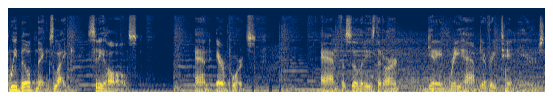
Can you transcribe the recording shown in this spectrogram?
We build things like city halls and airports and facilities that aren't getting rehabbed every 10 years.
